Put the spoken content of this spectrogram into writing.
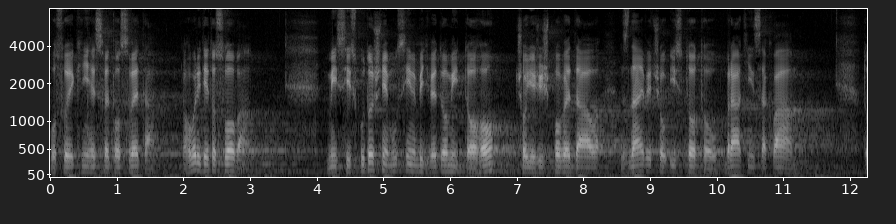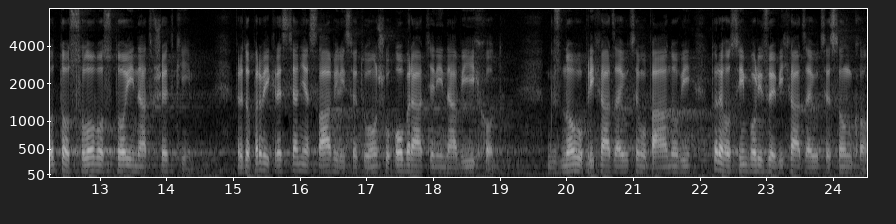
vo svojej knihe Svetlo sveta. A hovorí tieto slova. My si skutočne musíme byť vedomi toho, čo Ježiš povedal s najväčšou istotou. Vrátim sa k vám. Toto slovo stojí nad všetkým. Preto prví kresťania slávili Svetu Onšu obrátení na východ, k znovu prichádzajúcemu pánovi, ktorého symbolizuje vychádzajúce slnko.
